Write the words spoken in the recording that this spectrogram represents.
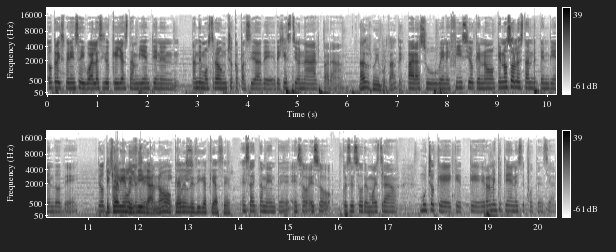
otra experiencia igual ha sido que ellas también tienen, han demostrado mucha capacidad de, gestionar para... Ah, eso es muy importante. Para su beneficio, que no, que no solo están dependiendo de, de otros De que alguien les diga, ¿no? que alguien les diga qué hacer. Exactamente, eso, eso, pues eso demuestra mucho que, que, realmente tienen este potencial.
